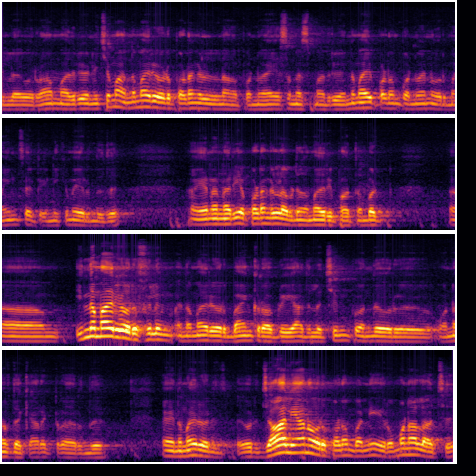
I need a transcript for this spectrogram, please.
இல்லை ஒரு ராம் மாதிரியோ நிச்சயமாக அந்த மாதிரியோட ஒரு படங்கள் நான் பண்ணுவேன். எஸ்எம்எஸ் மாதிரியோ இந்த மாதிரி படம் பண்ணுவேன்னு ஒரு மைண்ட் செட் என்றைக்குமே இருந்தது ஏன்னா நிறைய படங்கள் அப்படி இந்த மாதிரி பார்த்தேன். பட் இந்த மாதிரி ஒரு ஃபிலிம் இந்த மாதிரி ஒரு பேங்க் ராபரி அதில் சிம்ப் வந்து ஒரு ஒன் ஆஃப் த கேரக்டராக இருந்து இந்த மாதிரி ஒரு ஒரு ஜாலியான ஒரு படம் பண்ணி ரொம்ப நாள் ஆச்சு.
